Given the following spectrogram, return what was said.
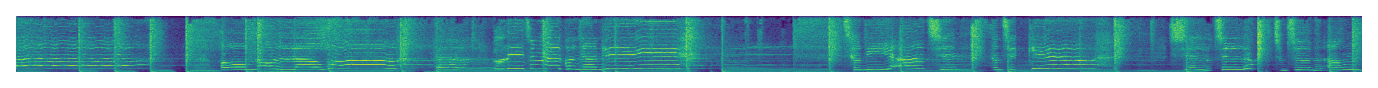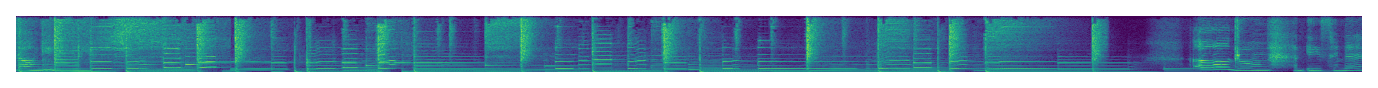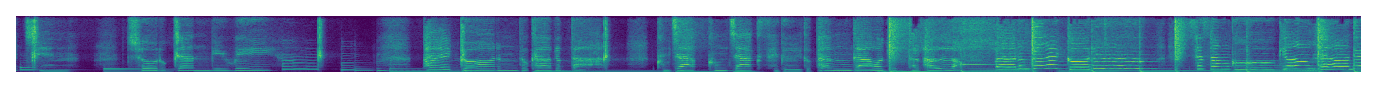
오 놀라워. 나 우리 집 말고냐니 천이의 아침 산책길. 실룩실룩 춤추는 엉덩이 한 이슬 맺힌 초록잔 비위. 발걸음도 가볍다. 쿵짝쿵짝 새들도 반가워. 깃털 발라. 빠른 발걸음. 세상 구경하네.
